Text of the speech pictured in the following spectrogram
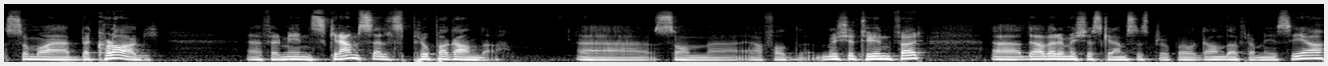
så må jeg beklage for min skremselspropaganda, som jeg har fått mye tyn for. det har vært mye skremselspropaganda fra min side.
